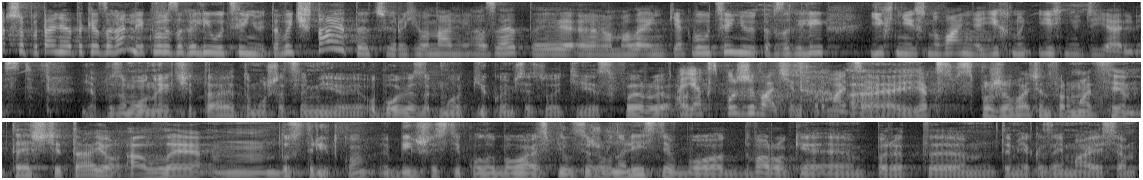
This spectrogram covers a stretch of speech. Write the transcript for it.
перше питання таке загальне. Як ви взагалі оцінюєте? Ви читаєте ці регіональні газети е, маленькі? Як ви оцінюєте взагалі їхнє існування, їхню їхню діяльність? Я безумовно їх читаю, тому що це мій обов'язок. Ми опікуємося тією сферою. А як споживач інформації? Е, Як споживач інформації теж читаю, але м, дострідко. Більшості, коли буває спілці журналістів, бо два роки е, перед тим, як я займаюся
